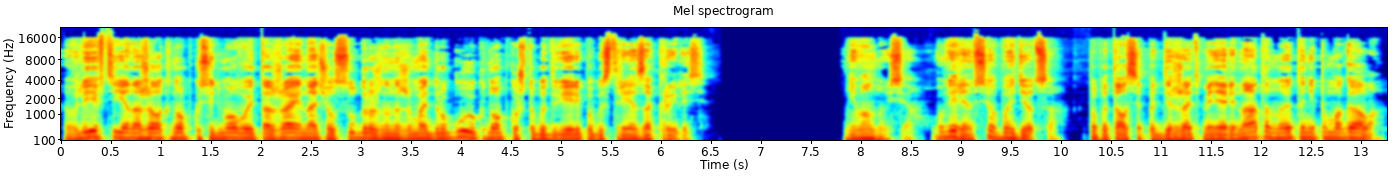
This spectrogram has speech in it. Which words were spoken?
В лифте я нажал кнопку седьмого этажа и начал судорожно нажимать другую кнопку, чтобы двери побыстрее закрылись. «Не волнуйся, уверен, все обойдется», – попытался поддержать меня Рената, но это не помогало.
